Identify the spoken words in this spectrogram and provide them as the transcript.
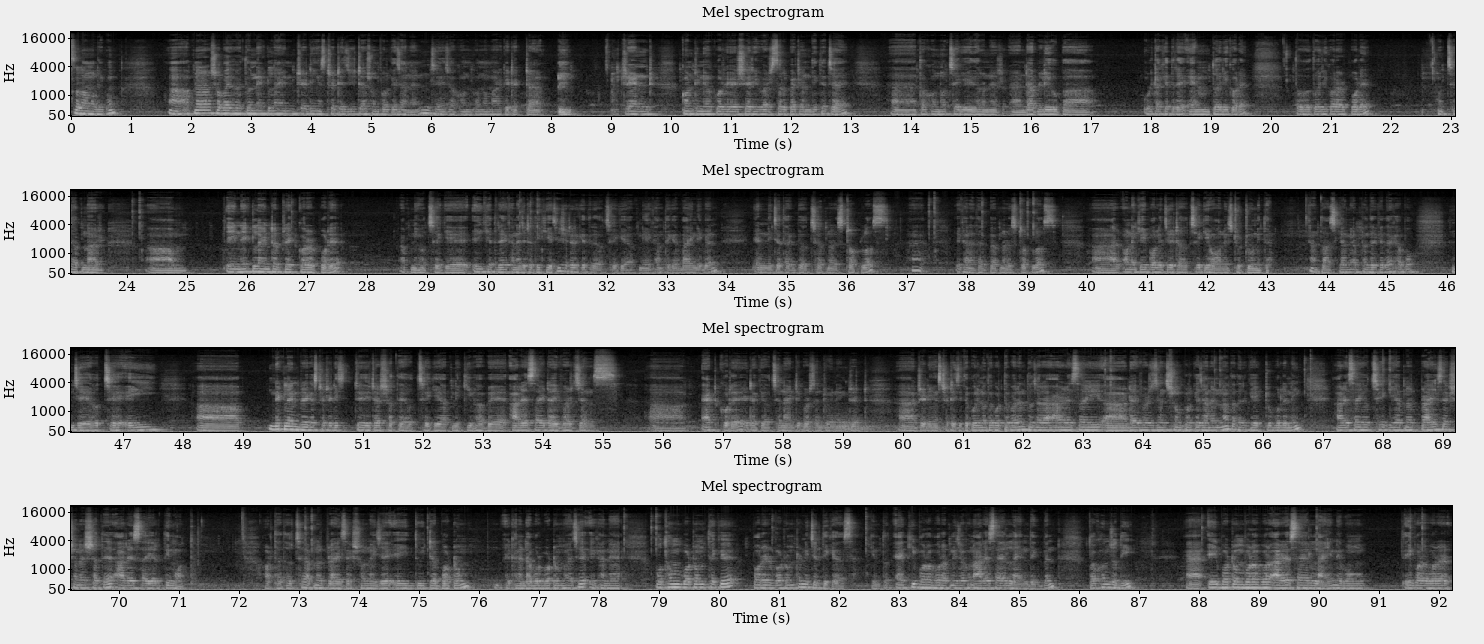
আসসালামু আলাইকুম। আপনারা সবাই হয়তো নেকলাইন ট্রেডিং স্ট্র্যাটেজিটা সম্পর্কে জানেন যে যখন কোনো মার্কেট একটা ট্রেন্ড কন্টিনিউ করে সে রিভার্সাল প্যাটার্ন দিতে চায় তখন হচ্ছে গিয়ে এই ধরনের ডাব্লিউ বা উল্টা ক্ষেত্রে এম তৈরি করে। তো তৈরি করার পরে হচ্ছে আপনার এই নেকলাইনটা ব্রেক করার পরে আপনি হচ্ছে গিয়ে এই ক্ষেত্রে এখানে যেটা দেখিয়েছি, সেটার ক্ষেত্রে হচ্ছে গিয়ে আপনি এখান থেকে বাই নেবেন। এর নিচে থাকবে হচ্ছে আপনার স্টপ লস হ্যাঁ? এখানে থাকবে আপনার স্টপ লস আর অনেকেই বলে যে এটা হচ্ছে গিয়ে ওয়ান ইস টু টু নিতে। হ্যাঁ তো আজকে আমি আপনাদেরকে দেখাবো যে হচ্ছে এই নেকলাইন ব্রেক স্ট্র্যাটেজিটার সাথে হচ্ছে গিয়ে আপনি কীভাবে আরএসআই ডাইভারজেন্স অ্যাড করে এটাকে হচ্ছে ninety percent winning rate trading স্ট্র্যাটেজিতে পরিণত করতে পারেন। তো যারা আরএসআই ডাইভারজেন্স সম্পর্কে জানেন না, তাদেরকে একটু বলে নিই। আরএসআই হচ্ছে গিয়ে আপনার প্রাইস অ্যাকশনের সাথে আরএসআই এর দ্বিমত। অর্থাৎ হচ্ছে আপনার প্রাইস অ্যাকশন এই যে এই দুইটা বটম এখানে ডাবল বটম হয়েছে, এখানে প্রথম বটম থেকে পরের বটমটা নিচের দিকে আছে। কিন্তু একই বরাবর আপনি যখন আরএসআই এর লাইন দেখবেন, তখন যদি এই বটম বরাবর আরএসআই এর লাইন এবং এই বরাবরের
